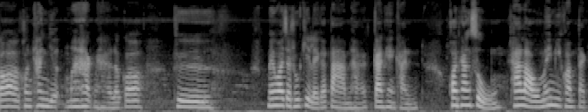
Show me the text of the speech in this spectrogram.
ก็ค่อนข้างเยอะมากนะคะแล้วก็คือไม่ว่าจะธุรกิจอะไรก็ตามนะคะการแข่งขันค่อนข้างสูง ถ้าเราไม่มีความแตก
